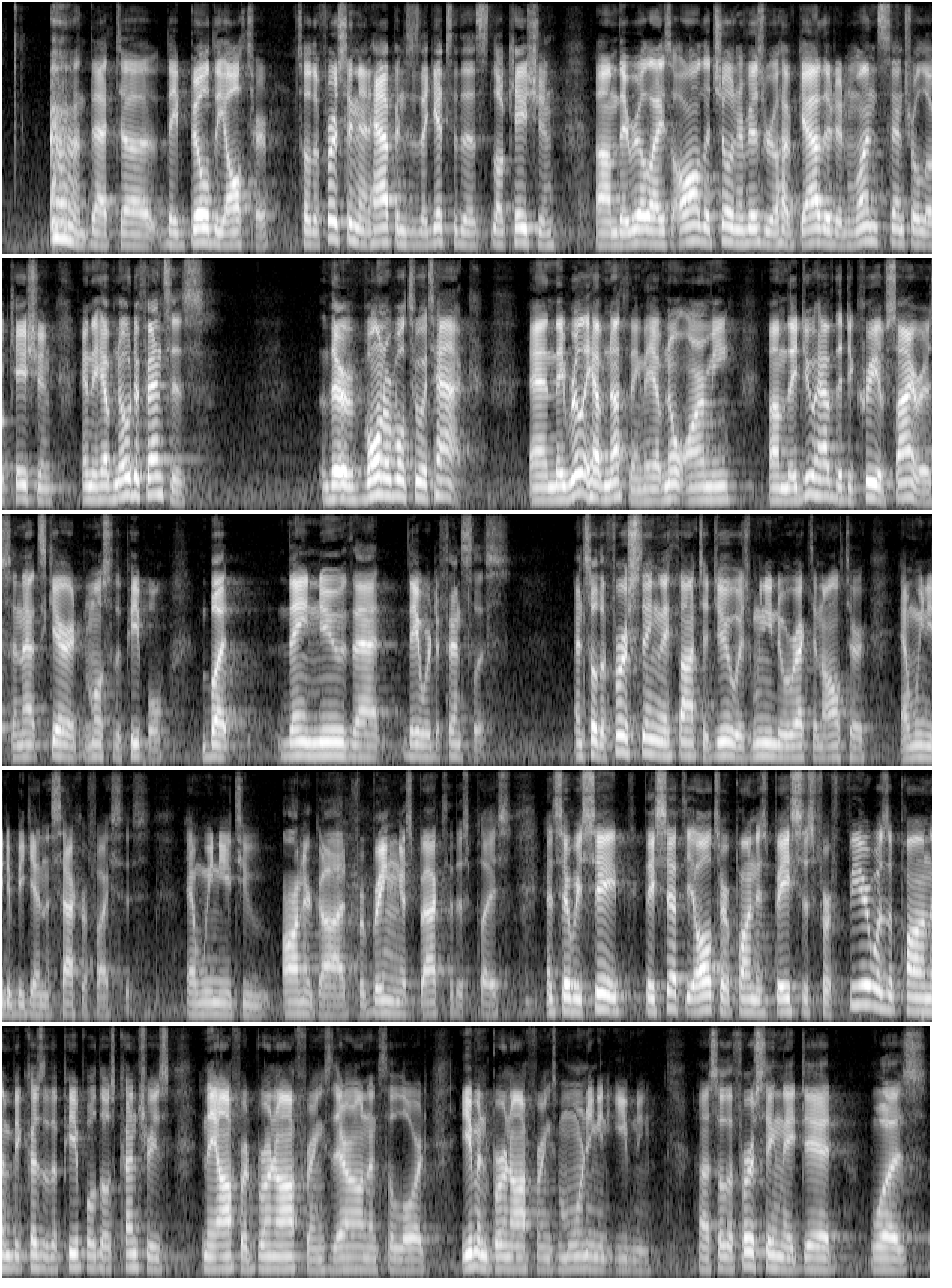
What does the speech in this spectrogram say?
that uh, they build the altar. So the first thing that happens is they get to this location. Um, they realize all the children of Israel have gathered in one central location and they have no defenses. They're vulnerable to attack. And they really have nothing. They have no army. Um, they do have the decree of Cyrus, and that scared most of the people, but they knew that they were defenseless. And so the first thing they thought to do is we need to erect an altar and we need to begin the sacrifices. And we need to honor God for bringing us back to this place. And so we see they set the altar upon this basis, for fear was upon them because of the people of those countries, and they offered burnt offerings thereon unto the Lord, even burnt offerings morning and evening. Uh, so the first thing they did was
